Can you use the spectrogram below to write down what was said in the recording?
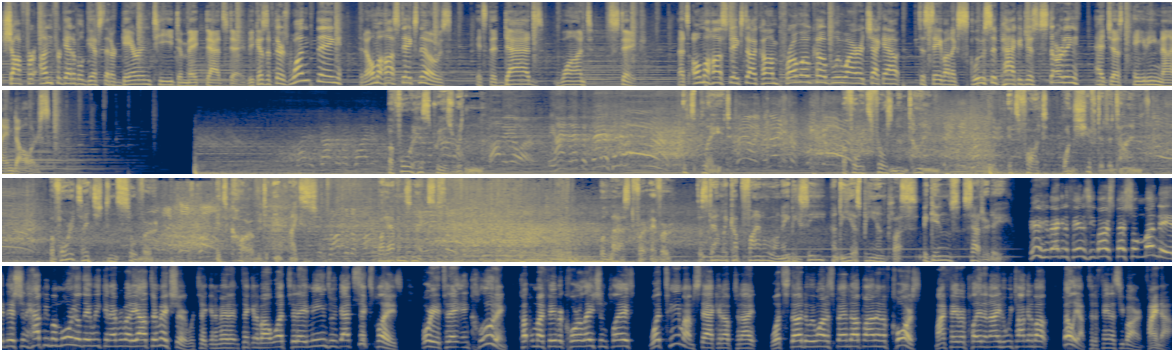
Shop for unforgettable gifts that are guaranteed to make Dad's Day. Because if there's one thing that Omaha Steaks knows, it's that dads want steak. That's omahasteaks.com, promo code BLUEWIRE at checkout to save on exclusive packages starting at just $89. Before history is written, it's played. Before it's frozen in time, it's fought one shift at a time. Before it's etched in silver, it's carved in ice. What happens next will last forever. The Stanley Cup Final on ABC and ESPN Plus begins Saturday. We're here back in the Fantasy Bar Special Monday edition. Happy Memorial Day weekend, everybody out there. Make sure we're taking a minute and thinking about what today means. We've got six plays for you today, including a couple of my favorite correlation plays, what team I'm stacking up tonight, what stud do we want to spend up on, and of course, my favorite play tonight, who we talking about? Belly up to the Fantasy Bar and find out.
